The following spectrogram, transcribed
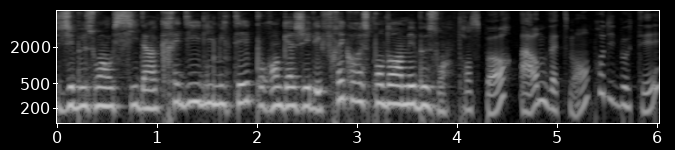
J'ai besoin aussi d'un crédit illimité pour engager les frais correspondant à mes besoins. Transport, armes, vêtements, produits de beauté.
